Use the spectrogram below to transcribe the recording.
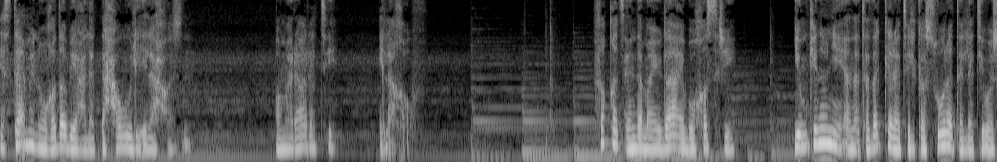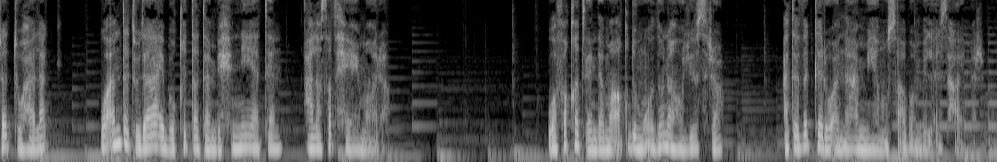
يستأمن غضبي على التحول إلى حزن ومرارتي إلى خوف. فقط عندما يداعب خصري يمكنني أن أتذكر تلك الصورة التي وجدتها لك وأنت تداعب قطة بحنية على سطح عمارة. وفقط عندما أقدم أذنه اليسرى أتذكر أن عمي مصاب بالألزهايمر.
